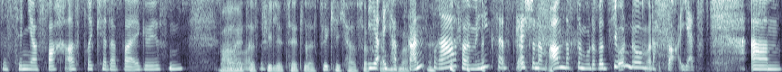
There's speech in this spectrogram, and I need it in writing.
Das sind ja Fachausdrücke dabei gewesen. Wow, heute hast viele Zettel, hast wirklich Hausaufgaben Ja, ich habe ganz brav habe mich hingesetzt, gestern am Abend nach der Moderation nur und dachte, so, jetzt. Ähm,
